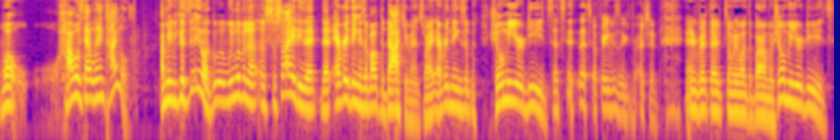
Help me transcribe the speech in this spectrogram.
well, how is that land titled? I mean, because you know, we live in a, a, society that that everything is about the documents, right? Everything's about, show me your deeds. That's that's a famous expression. And somebody wants to borrow money, show me your deeds.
